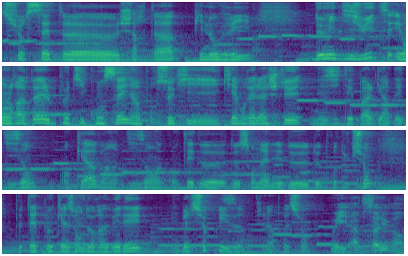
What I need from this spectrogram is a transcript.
sur cette euh, Charta Pinot Gris. 2018, et on le rappelle, petit conseil hein, pour ceux qui, aimeraient l'acheter, n'hésitez pas à le garder 10 ans en cave, 10 hein, ans à compter de, son année de, production. Peut-être l'occasion de révéler une belle surprise, j'ai l'impression. Oui, absolument.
